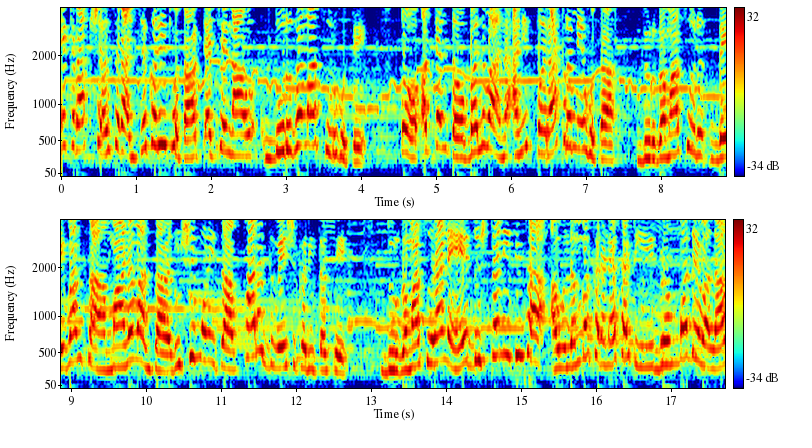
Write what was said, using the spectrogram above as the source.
एक राक्षस राज्य करीत होता त्याचे नाव दुर्गमासूर होते. तो अत्यंत बलवान आणि पराक्रमी होता. दुर्गमासूर देवांचा मानवांचा ऋषीमुनीचा फार द्वेष करीत असे. दुर्गमासुराने दुष्टनीतीचा अवलंब करण्यासाठी ब्रह्मदेवाला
